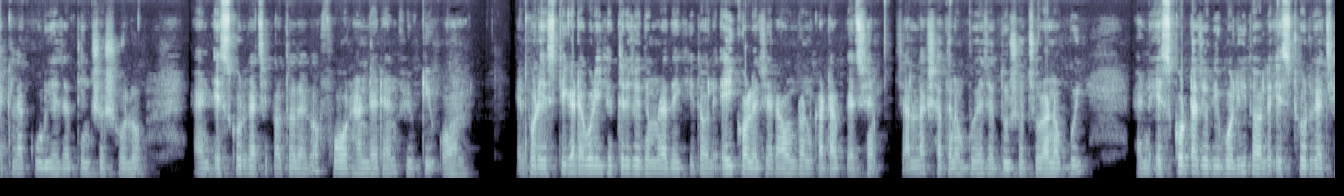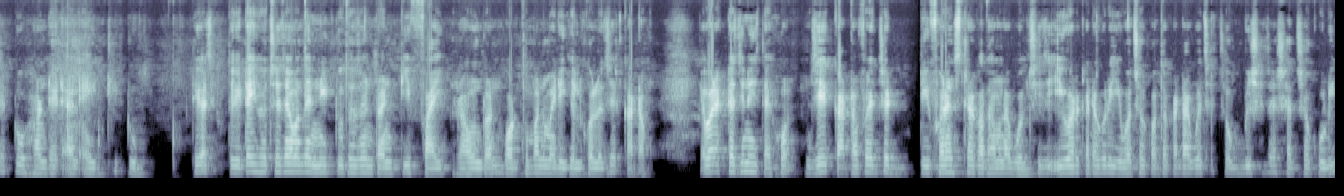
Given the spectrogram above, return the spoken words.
এক লাখ কুড়ি হাজার তিনশো ষোলো। অ্যান্ড স্কোর গেছে কত দেখো? Four hundred and fifty one এরপর এসটি ক্যাটাগরির ক্ষেত্রে যদি আমরা দেখি, তাহলে এই কলেজে রাউন্ড অন কাট অফ গেছে চার লাখ সাতানব্বই হাজার দুশো চুরানব্বই। অ্যান্ড স্কোরটা যদি বলি, তাহলে স্কোর গেছে two hundred and eighty two ঠিক আছে? তো এটাই হচ্ছে যে আমাদের NEET two thousand twenty five round one Bardhaman medical কলেজের কাট অফ এবার একটা জিনিস দেখো যে কাট অফের যে ডিফারেন্সটার কথা আমরা বলছি, যে ইউআর ক্যাটাগরি এবছর কত কাট অফ গেছে? চব্বিশ হাজার সাতশো কুড়ি।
